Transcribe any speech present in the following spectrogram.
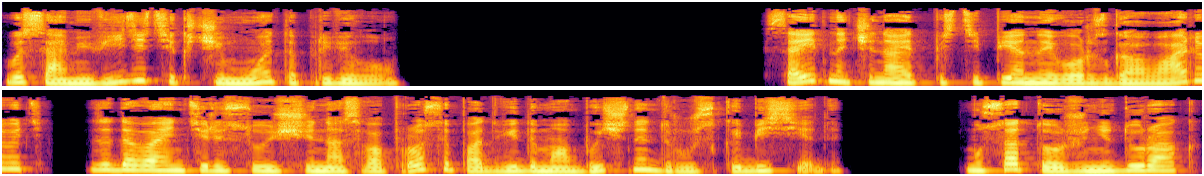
Вы сами видите, к чему это привело. Саид начинает постепенно его разговаривать, задавая интересующие нас вопросы под видом обычной дружеской беседы. Муса тоже не дурак.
